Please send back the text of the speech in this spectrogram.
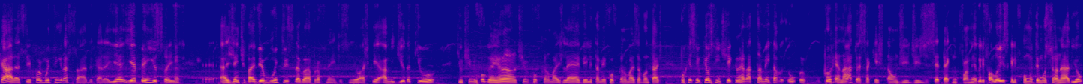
Cara, assim, foi muito engraçado, cara. E é, e é bem isso aí. É, a gente vai ver muito isso da agora para frente, assim. Eu acho que à medida que o que o time for ganhando, o time for ficando mais leve, ele também for ficando mais à vontade. Porque assim, o que eu sentia é que o Renato também estava. Pro Renato, essa questão de, de, de, ser técnico do Flamengo, ele falou isso, que ele ficou muito emocionado. E eu,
